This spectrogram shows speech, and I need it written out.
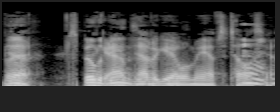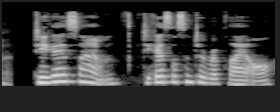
But Yeah. Spill I the think Ab- beans. Abigail may have to tell us. Oh. Yeah. Do you guys um do you guys listen to Reply All?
